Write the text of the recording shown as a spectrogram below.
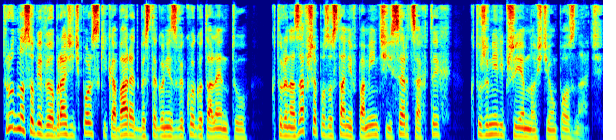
Trudno sobie wyobrazić polski kabaret bez tego niezwykłego talentu, który na zawsze pozostanie w pamięci i sercach tych, którzy mieli przyjemność ją poznać.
